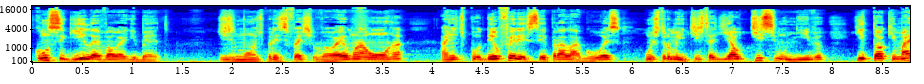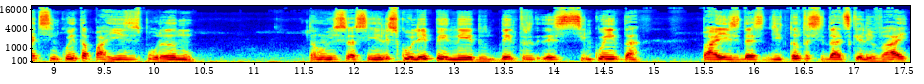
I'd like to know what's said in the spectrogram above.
conseguir levar o Egberto Desmonte para esse festival. É uma honra a gente poder oferecer para Alagoas um instrumentista de altíssimo nível que toca em mais de 50 países por ano então, isso assim, ele escolher Penedo dentro desses 50 países, de, de tantas cidades que ele vai,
